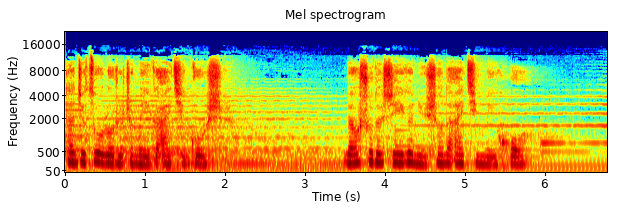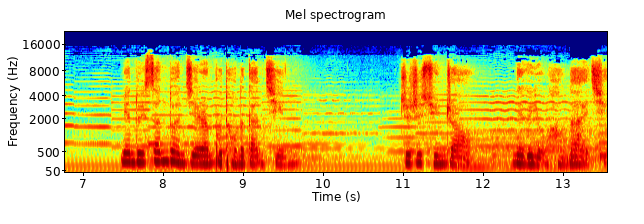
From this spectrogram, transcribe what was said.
但就坐落着这么一个爱情故事。描述的是一个女生的爱情迷惑，面对三段截然不同的感情，直至寻找那个永恒的爱情。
